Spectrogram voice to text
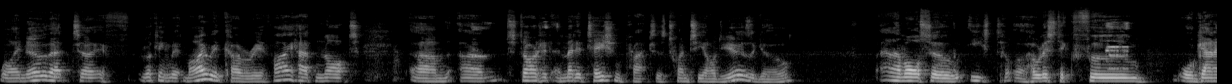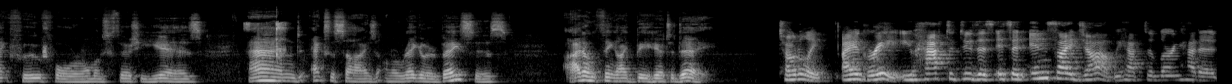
Well, I know that uh, if looking at my recovery, if I had not um, uh, started a meditation practice 20 odd years ago, and I'm also eat holistic food, organic food for almost 30 years, and exercise on a regular basis, I don't think I'd be here today. Totally. I agree. You have to do this. It's an inside job. We have to learn how to,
